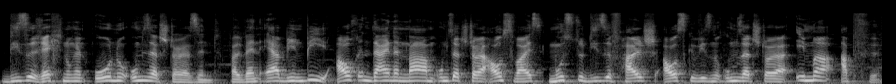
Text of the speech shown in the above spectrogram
diese Rechnungen ohne Umsatzsteuer sind. Weil wenn Airbnb auch in deinem Namen Umsatzsteuer ausweist, musst du diese falsch ausgewiesene Umsatzsteuer immer abführen.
